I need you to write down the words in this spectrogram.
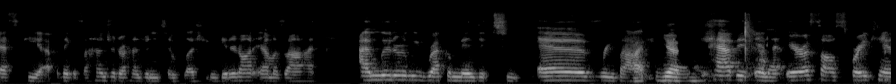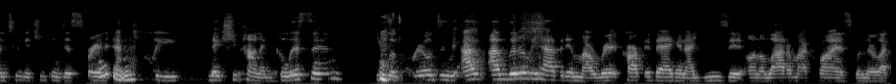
SPF. I think it's 100 or 110 plus. You can get it on Amazon. I literally recommend it to everybody. Yeah. We have it in an aerosol spray can too that you can just spray. It mm-hmm. actually makes you kind of glisten you look real dewy. I, I literally have it in my red carpet bag and I use it on a lot of my clients when they're like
